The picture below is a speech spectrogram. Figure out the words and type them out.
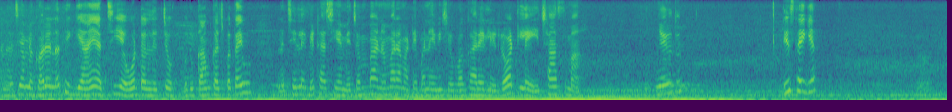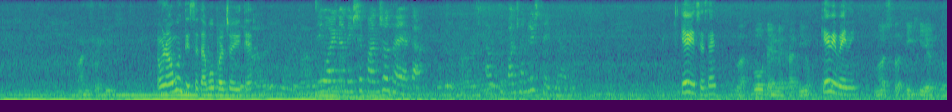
અને હજી અમે ઘરે નથી ગયા અહીંયા છીએ હોટલે જો બધું કામકાજ પતાવ્યું. અને છેલ્લે બેઠા છીએ અમે જમવા અને અમારા માટે બનાવી છે વઘારેલી રોટલી છાશમાં. જોયું તું? ત્રીસ થઈ ગયા? હમણાં ઓગણત્રીસ હતા બપોર જોયું ત્યારે દિવાળીના દિવસે પાંચસો થયા હતા. આ પાંચસો ત્રીસ થઈ ગયા કેવી છે સાહેબ? બહુ ટાઈમે ખાધી કેવી બની? મસ્ત તીખી એકદમ.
